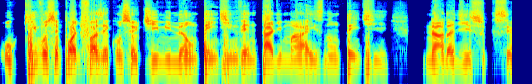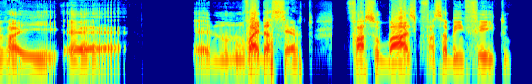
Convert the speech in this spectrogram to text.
o que você pode fazer com o seu time. Não tente inventar demais, não tente nada disso que você vai. É, é, não, não vai dar certo faça o básico, faça bem feito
